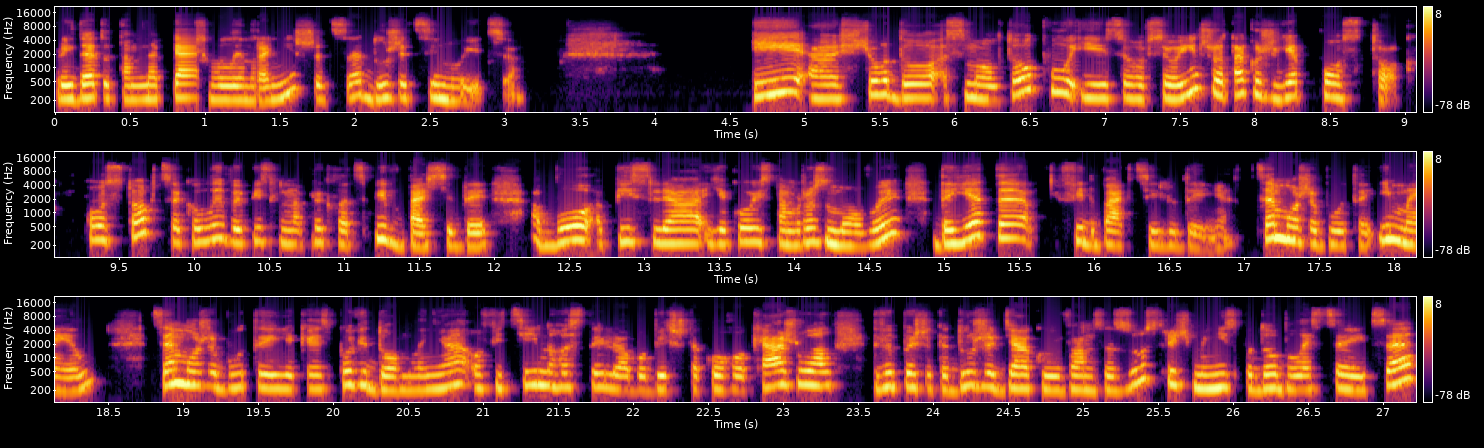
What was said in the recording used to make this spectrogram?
прийдете там на 5 хвилин раніше, це дуже цінується. І е, щодо смолтоку і цього всього іншого, також є посток. Посток це коли ви після, наприклад, співбесіди або після якоїсь там розмови даєте фідбек цій людині. Це може бути імейл, це може бути якесь повідомлення офіційного стилю або більш такого casual, де ви пишете дуже дякую вам за зустріч. Мені сподобалось це і це,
